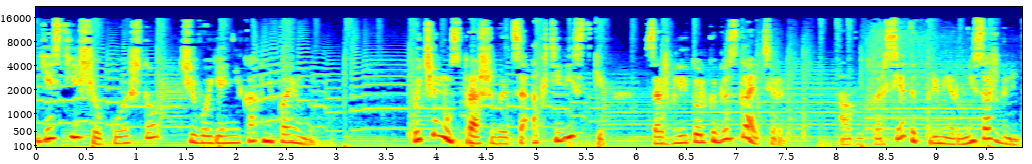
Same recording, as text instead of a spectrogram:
Есть еще кое-что, чего я никак не пойму. Почему, спрашивается, активистки сожгли только бюстгальтеры, а вот корсеты, к примеру, не сожгли.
